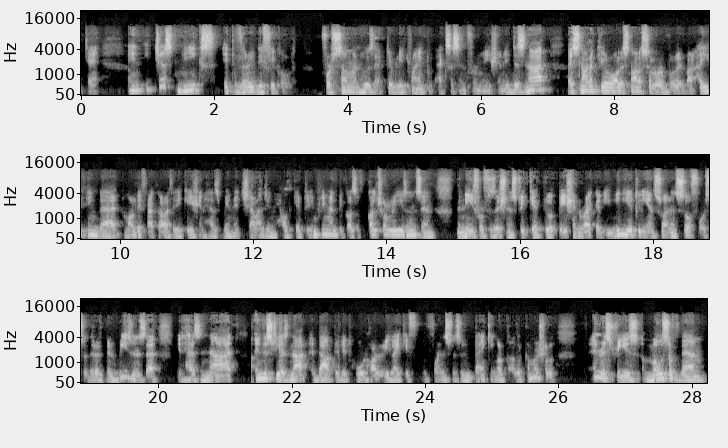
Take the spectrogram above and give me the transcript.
Okay. And it just makes it very difficult for someone who is actively trying to access information. It does not, it's not a cure-all, it's not a silver bullet, but I think that multi-factor authentication has been a challenge in healthcare to implement because of cultural reasons and the need for physicians to get to a patient record immediately and so on and so forth. So there have been reasons that it has not industry has not adopted it wholeheartedly. Like if, for instance, in banking or other commercial industries, most of them,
